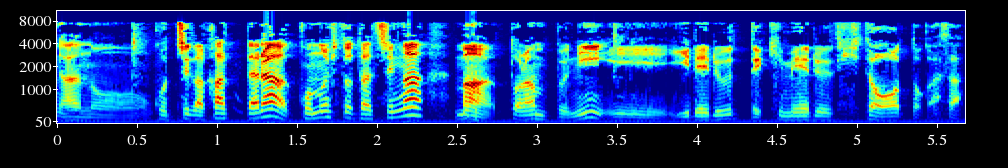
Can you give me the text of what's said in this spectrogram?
あの、こっちが勝ったら、この人たちが、まあ、トランプに入れるって決める人とかさ、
